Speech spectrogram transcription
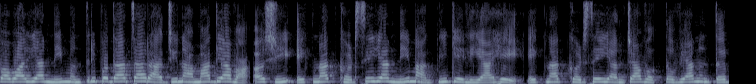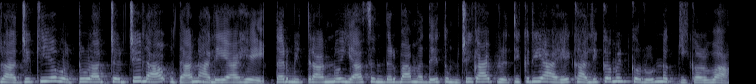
पवार यांनी मंत्रिपदाचा राजीनामा द्यावा. अशी एकनाथ खडसे यांनी मागणी केली आहे. एकनाथ खडसे यांच्या वक्तव्यानंतर राजकीय वर्तुळात चर्चेला उधाण आले आहे. तर मित्रांनो या संदर्भामध्ये तुमची काय प्रतिक्रिया आहे खाली कमेंट करून नक्की कळवा.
